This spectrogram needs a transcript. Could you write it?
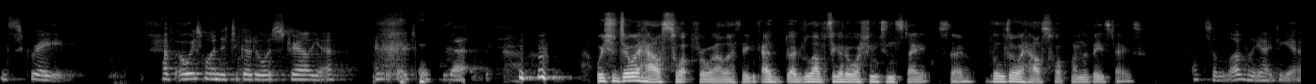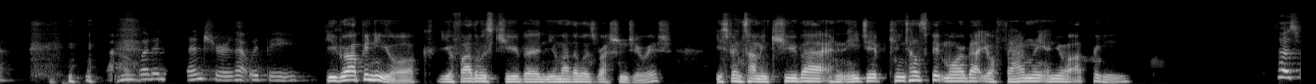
It's great. I've always wanted to go to Australia. I told you that. we should do a house swap for a while, I think. I'd, I'd love to go to Washington State. So we'll do a house swap one of these days. That's a lovely idea. wow, what an adventure that would be. You grew up in New York. Your father was Cuban, your mother was Russian Jewish. You spent time in Cuba and in Egypt. Can you tell us a bit more about your family and your upbringing? So I was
